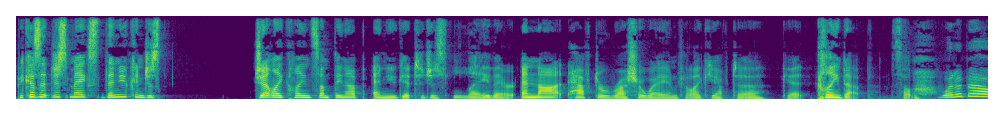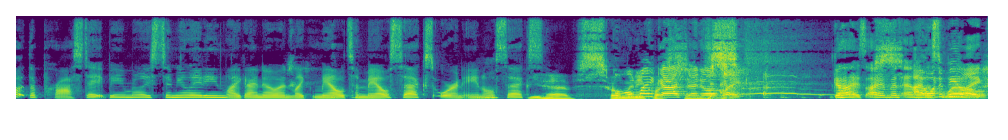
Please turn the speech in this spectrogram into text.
because it just makes, then you can just gently clean something up and you get to just lay there and not have to rush away and feel like you have to get cleaned up. So What about the prostate being really stimulating? Like I know in like male to male sex or in Mm-hmm. anal sex. You have so oh many Oh my questions. gosh, I know. I'm like, Guys, I am an endless I want to be like,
